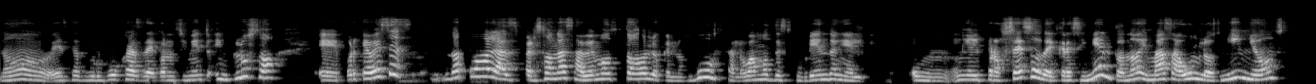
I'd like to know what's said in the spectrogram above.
¿no? Estas burbujas de conocimiento, incluso eh, porque a veces no todas las personas sabemos todo lo que nos gusta, lo vamos descubriendo en el, en, el proceso de crecimiento, ¿no? Y más aún los niños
